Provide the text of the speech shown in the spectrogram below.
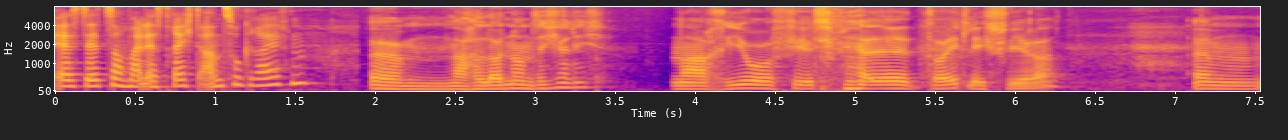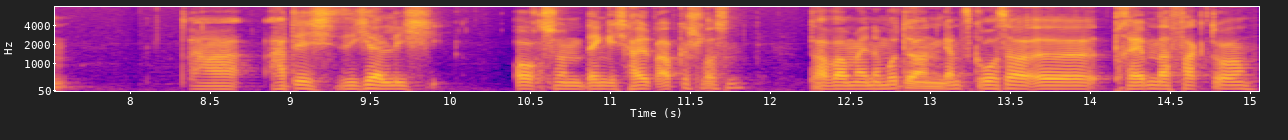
erst jetzt nochmal erst recht anzugreifen? Ähm, nach London sicherlich. Nach Rio fiel es mir äh, deutlich schwerer. Ähm, da hatte ich sicherlich auch schon, denke ich, halb abgeschlossen. Da war meine Mutter ein ganz großer äh, treibender Faktor,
